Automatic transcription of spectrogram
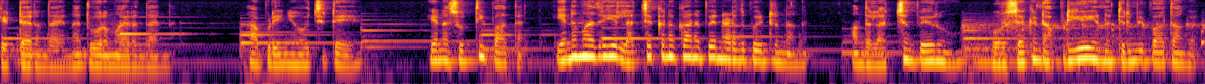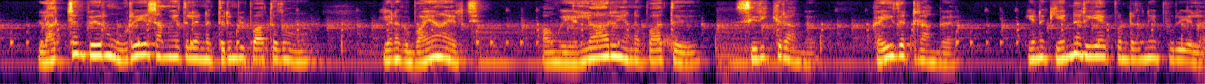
கிட்ட இருந்தா என்ன தூரமாக இருந்தா என்ன அப்படின்னு யோசிச்சுட்டே என்னை சுற்றி பார்த்தேன். என்ன மாதிரியே லட்சக்கணக்கான பேர் நடந்து போயிட்டு இருந்தாங்க. அந்த லட்சம் பேரும் ஒரு செகண்ட் அப்படியே என்னை திரும்பி பார்த்தாங்க. லட்சம் பேரும் ஒரே சமயத்தில் என்னை திரும்பி பார்த்ததும் எனக்கு பயம் ஆயிடுச்சு. அவங்க எல்லாரும் என்னை பார்த்து சிரிக்கிறாங்க கைதட்டுறாங்க. எனக்கு என்ன ரியாக்ட் பண்ணுறதுனே புரியலை.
